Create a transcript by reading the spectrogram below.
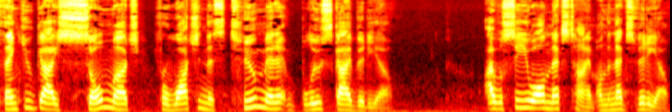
thank you guys so much for watching this two minute blue sky video. I will see you all next time on the next video.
